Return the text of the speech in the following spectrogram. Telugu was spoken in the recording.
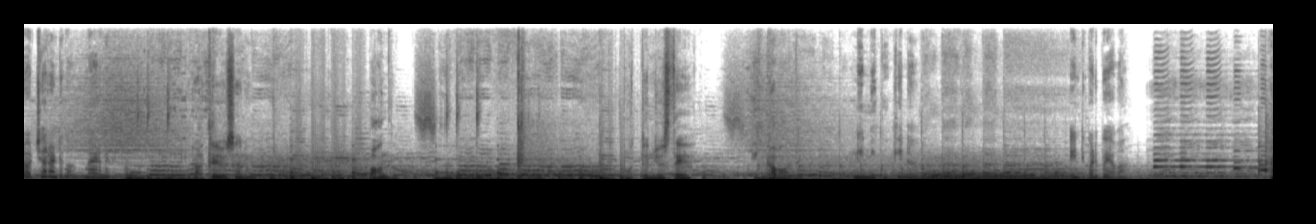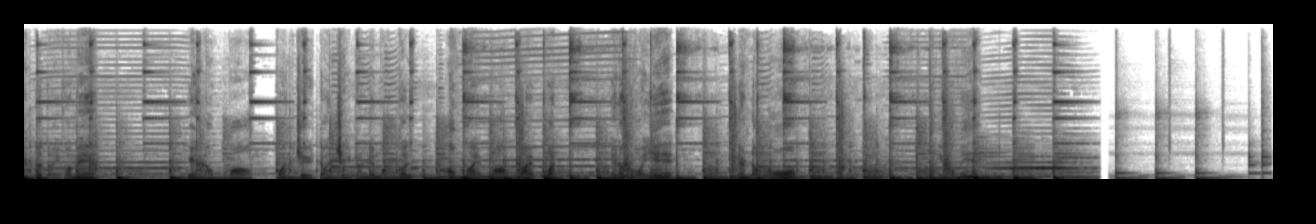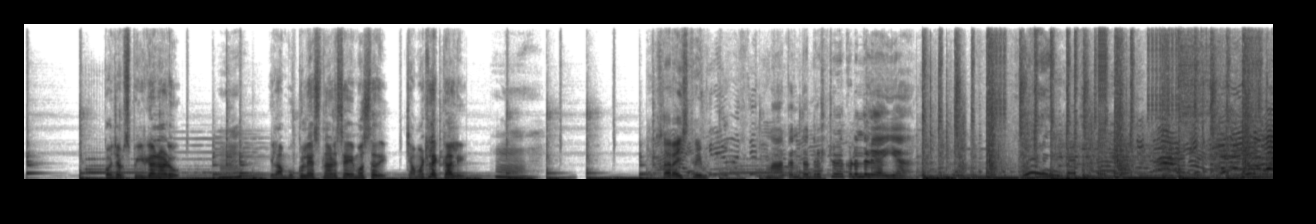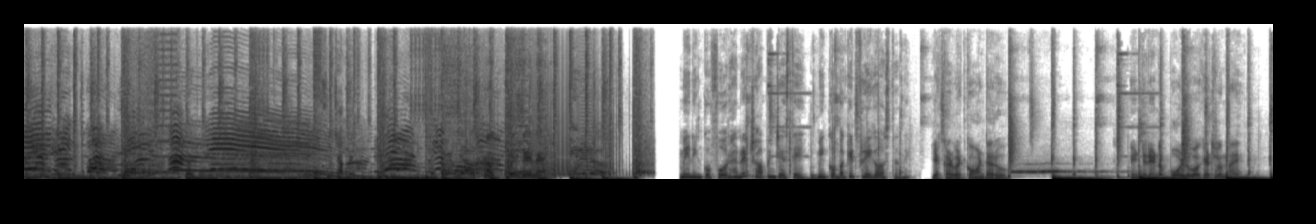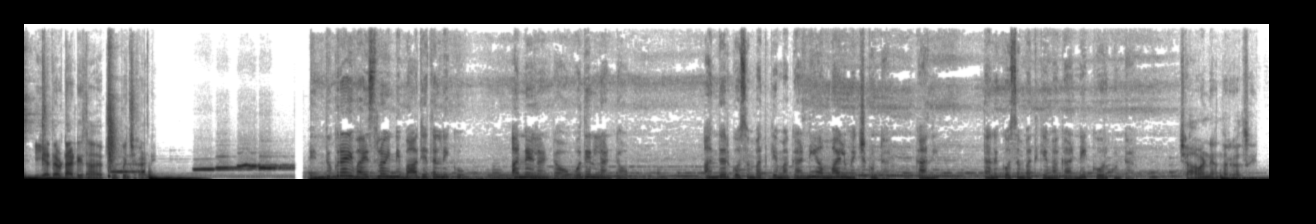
ఎవరో వచ్చారంటగా మేడ మీద రాత్రి చూశాను బాగుంది పొద్దున్న చూస్తే ఇంకా బాగుంది నేను మీకు ఓకేనా ఏంటి పడిపోయావా ఎండ దైవమే ఎన్నమ్మా అప్పని చేయటం చేయటంలే మొక్కలు అమ్మాయి అమ్మ అమ్మాయి అప్పన్ వెనక్కు పోయే ఎండమ్మో కొంచెం స్పీడ్గా నాడు. హ్మ్? ఇలా ముగ్గులేస్తున్నాడు సేమ్ వస్తుంది చెమట్లు ఎక్కాలి హ్మ్. Sir ice cream. మాకంత దృష్టం ఎక్కడుందిలే అయ్యా. మీరు ఇంకో ఫోర్ హండ్రెడ్ షాపింగ్ చేస్తే మీకు బకెట్ ఫ్రీగా వస్తుంది. ఎక్కడ పెట్టుకోమంటారు? ఇంటి నిండా బోల్డ్ బకెట్లు ఉన్నాయి ఈ ఎదవ టాటిక్స్ నా దగ్గర చూపించకండి. ఎందుకురా ఈ వయసులో ఇన్ని బాధ్యతలు నీకు? అన్నయ్యలంటావు వదినలంటావు. అందరి కోసం బతికే మగాడిని అమ్మాయిలు మెచ్చుకుంటారు. కానీ తన కోసం బతికే మగాడిని కోరుకుంటారు. చావండి అందరు కలిసి.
